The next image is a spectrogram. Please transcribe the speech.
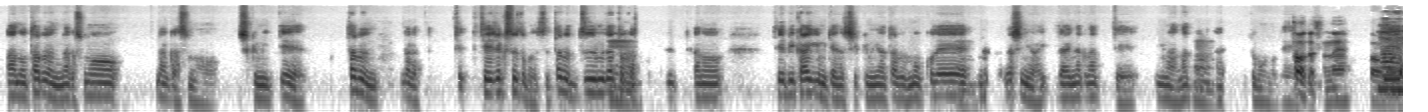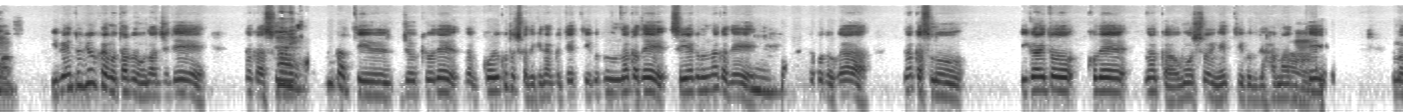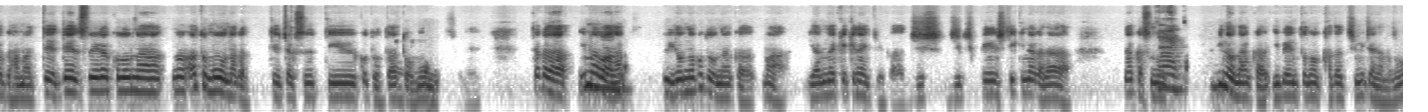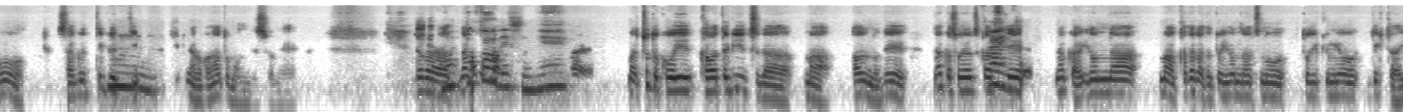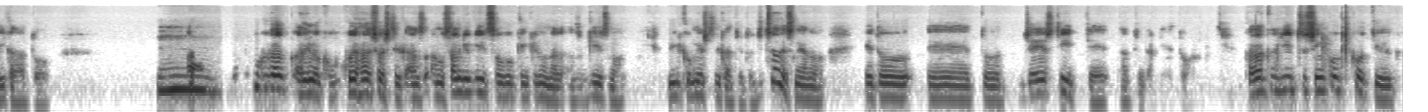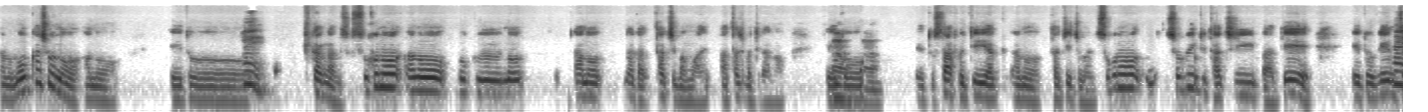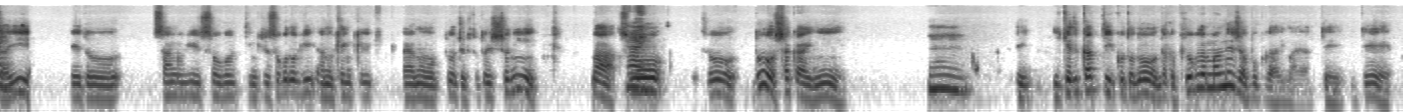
あの、多分なんかその、なんかその仕組みって、多分なんかて定着すると思うんですよ。多分、ズームだとか、うんあの、テレビ会議みたいな仕組みは多分もうこれうんなしにはいられなくなって、今はなってうんないと思うので、そうですね。そう思います。イベント業界も多分同じで、なんかその、はいなんかっていう状況で、なんかこういうことしかできなくてっていうことの中で、制約の中で、うんやったことが、なんかその、意外とこれ、なんか面白いねっていうことでハマって、ううまくハマって、で、それがコロナの後もなんか定着するっていうことだと思うんですよね。だから、今はなんかいろんなことをなんか、まあ、やんなきゃいけないというか、実実験していきながら、なんかその、はい。次のなんかイベントの形みたいなものを探っていくっていう時期なのかなと思うんですよね。だから、本なんか当そうですね。まあ、ちょっとこういう変わった技術が、まあ、あるので、なんかそれを使って、はなんかいろんな、まあ、方々といろんなその取り組みをできたらいいかなと。うん。僕があの今こうこういう話をしてるか、あのあの産業技術総合研究のなあの技術の売り込みをしてるかというと、実はですね、あの、えっ、と、えっ、と、JST って、なんていうんだっけ、えっと、科学技術振興機構っていう、あの、文科省の、あの、えっ、と、はい。機関があるんですそこの、あの、僕の、あの、なんか立場もあり、あ、立場っていうか、あの、えっ、と、うんうんえっと、スタッフっていう役あの立ち位置もある。そこの職員という立場で、えっと、現在、はえっと、産後技術総合研究所、そこのぎあの研究、あの、プロジェクトと一緒に、まあ、その、をどう社会にうん。いいけるかっていうことの、なんかプログラムマネージャーを僕が今やっていて、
